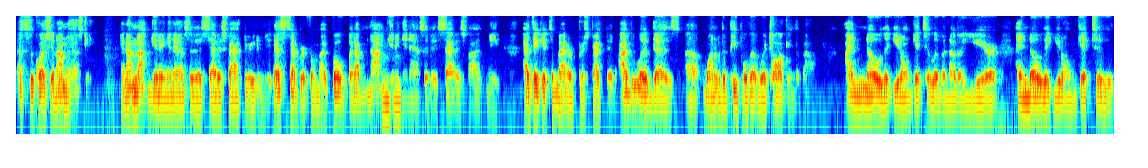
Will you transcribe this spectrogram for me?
That's the question I'm asking and I'm not getting an answer that's satisfactory to me. That's separate from my vote, but I'm not mm-hmm. getting an answer that satisfies me. I think it's a matter of perspective. I've lived as uh, one of the people that we're talking about. I know that you don't get to live another year. I know that you don't get to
